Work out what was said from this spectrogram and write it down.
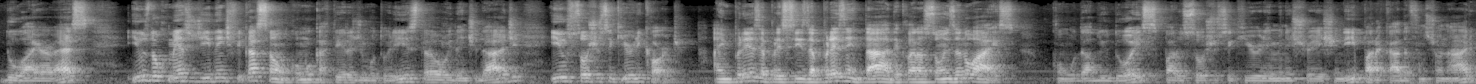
do IRS e os documentos de identificação, como carteira de motorista ou identidade e o Social Security Card. A empresa precisa apresentar declarações anuais, como o W2 para o Social Security Administration e para cada funcionário,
